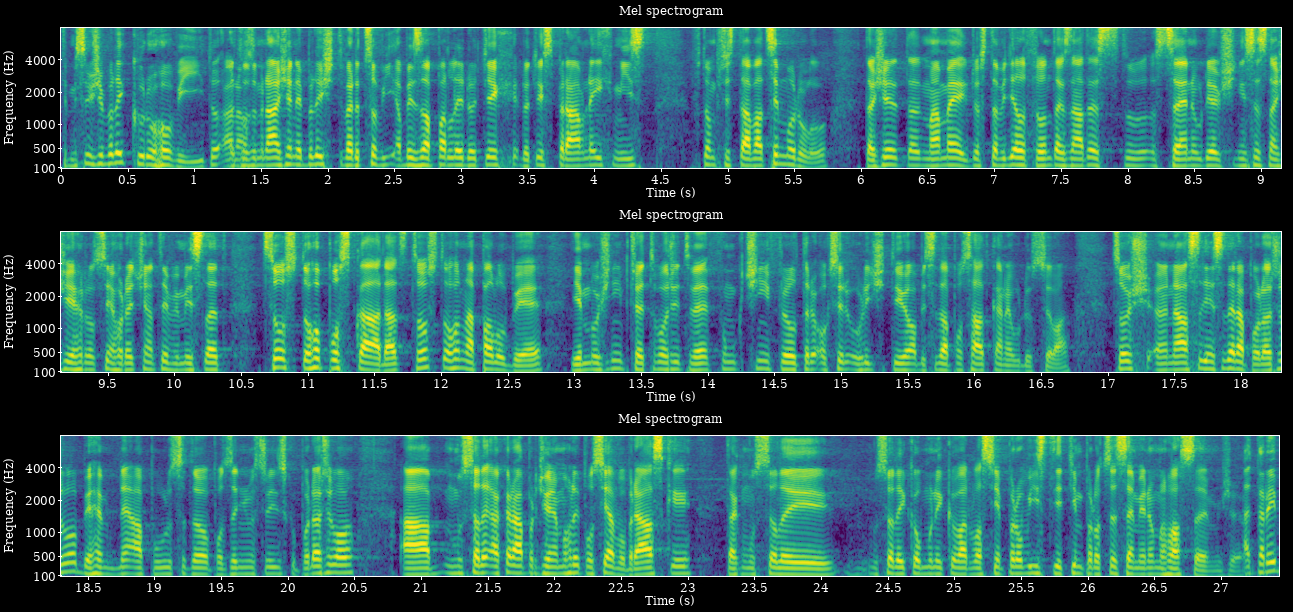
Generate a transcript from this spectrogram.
ty myslím, že byly kruhový, to, a to znamená, že nebyly čtvercový, aby zapadly do těch, do těch správných míst v tom přistávacím modulu. Takže máme, kdo jste viděl film, tak znáte tu scénu, kde všichni se snaží hrozně horečnatě vymyslet, co z toho poskládat, co z toho na palubě je možný přetvořit ve funkční filtr oxidu uhličitého, aby se ta posádka neudusila. Což eh, následně se teda podařilo, během dne a půl se to podzemnímu středisku podařilo a museli akorát, protože nemohli posílat obrázky, tak museli, museli komunikovat vlastně províst tím procesem jenom hlasem. Že? A tady,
